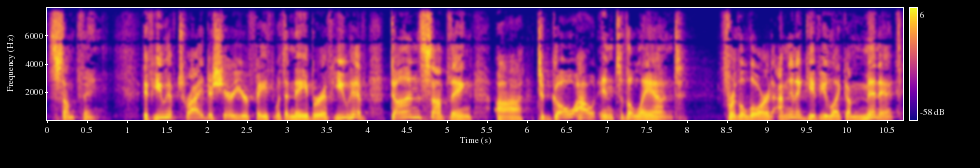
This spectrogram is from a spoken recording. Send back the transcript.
something, if you have tried to share your faith with a neighbor, if you have done something uh, to go out into the land for the Lord, I'm going to give you like a minute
